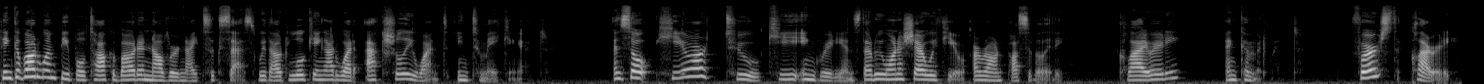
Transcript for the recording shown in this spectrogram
Think about when people talk about an overnight success without looking at what actually went into making it. And so here are two key ingredients that we want to share with you around possibility clarity and commitment. First, clarity.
